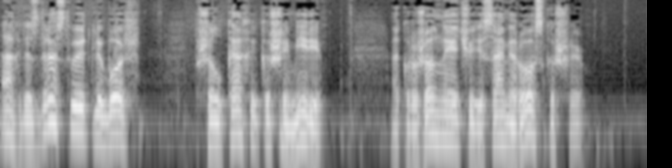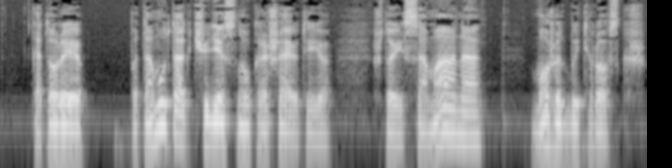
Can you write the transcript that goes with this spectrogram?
Ах, да здравствует любовь в шелках и кашемире, окруженная чудесами роскоши, которые потому так чудесно украшают ее, что и сама она может быть роскошь.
